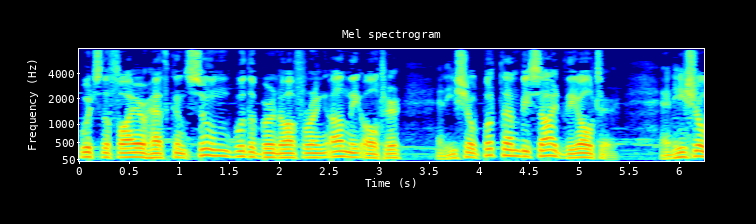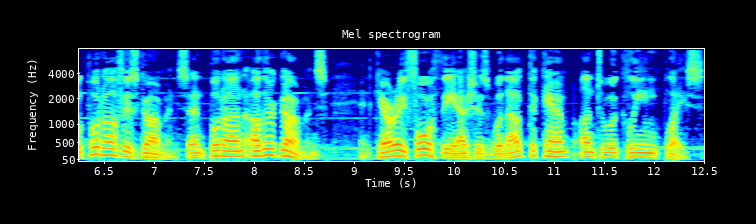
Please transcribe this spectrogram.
which the fire hath consumed with the burnt offering on the altar, and he shall put them beside the altar. And he shall put off his garments, and put on other garments, and carry forth the ashes without the camp unto a clean place.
